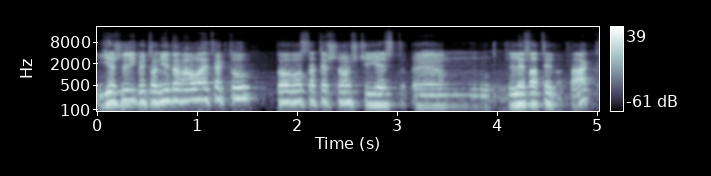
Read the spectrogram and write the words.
Jeżeli by to nie dawało efektu, to w ostateczności jest lewatywa, tak?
